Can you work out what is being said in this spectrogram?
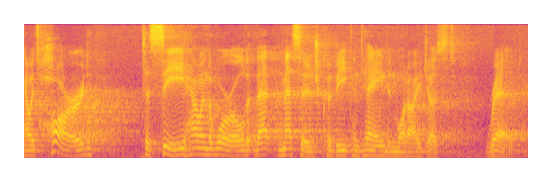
Now, it's hard to see how in the world that message could be contained in what I just read.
